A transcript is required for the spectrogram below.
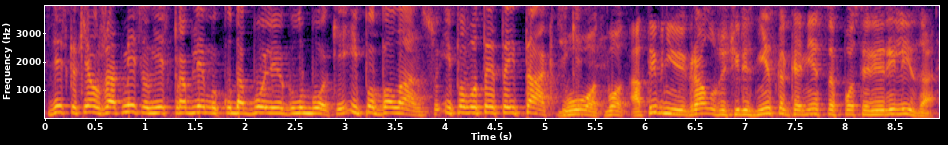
здесь, как я уже отметил, есть проблемы куда более глубокие. И по балансу, и по вот этой тактике. Вот, вот. А ты в нее играл уже через несколько месяцев после релиза.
